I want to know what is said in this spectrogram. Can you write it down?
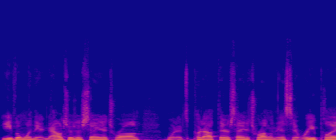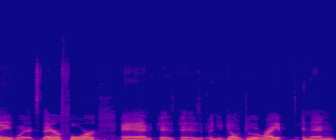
even when the announcers are saying it's wrong, when it's put out there saying it's wrong, when the instant replay, what it's there for, and and you don't do it right, and then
